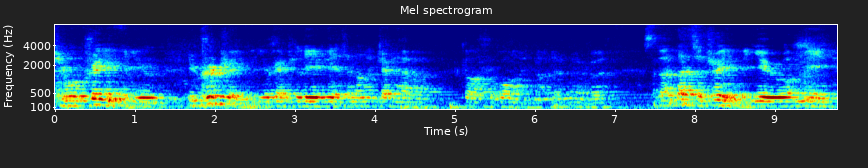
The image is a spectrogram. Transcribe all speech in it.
but you dream that you, you could dream that you're going to leave here tonight, and have a glass of wine. I don't know, but that, that's a dream that you or me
